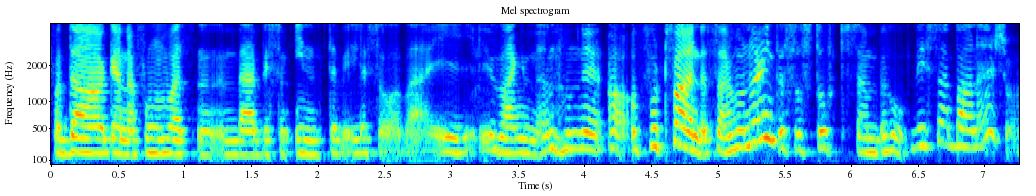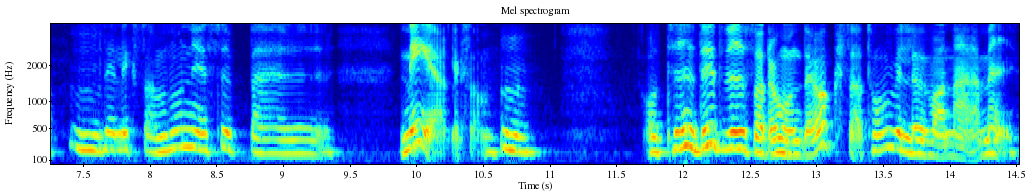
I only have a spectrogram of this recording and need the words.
på dagarna för hon var en bebis som inte ville sova i, i vagnen. Hon är ja, och fortfarande så här, hon har inte så stort sömnbehov. Vissa barn är så. Det är liksom, hon är super med liksom. Mm. Och tidigt visade hon det också att hon ville vara nära mig.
